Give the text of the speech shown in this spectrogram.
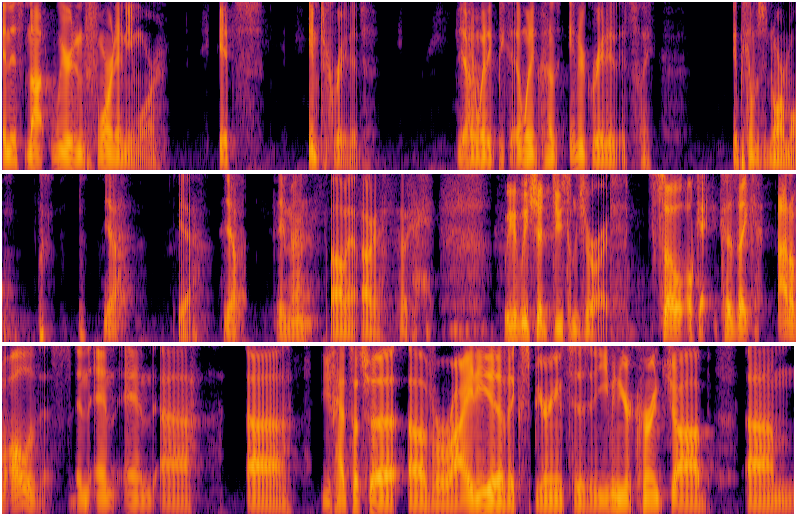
and it's not weird and foreign anymore it's integrated yeah. and when it and when it becomes integrated it's like it becomes normal. Yeah. Yeah. Yep. Amen. Oh man. Okay. Okay. We, we should do some Girard. So okay. Because like out of all of this and and and uh uh you've had such a, a variety of experiences and even your current job um,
